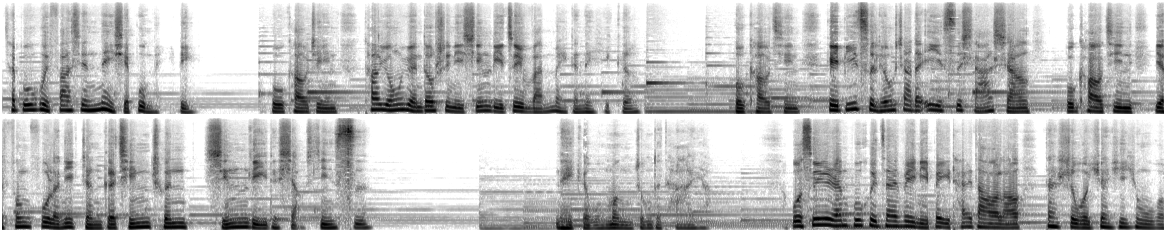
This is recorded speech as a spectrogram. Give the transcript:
才不会发现那些不美丽；不靠近，他永远都是你心里最完美的那一个。不靠近，给彼此留下的一丝遐想；不靠近，也丰富了你整个青春心里的小心思。那个我梦中的他呀，我虽然不会再为你备胎到老，但是我愿意用我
